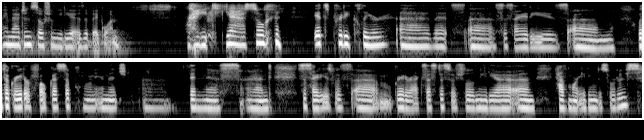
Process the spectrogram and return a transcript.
I imagine social media is a big one. Right. Yeah. So it's pretty clear uh, that uh, societies um, with a greater focus upon image um, thinness and societies with um, greater access to social media um, have more eating disorders.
